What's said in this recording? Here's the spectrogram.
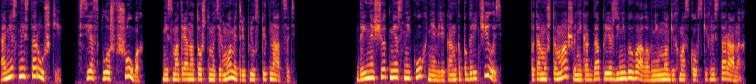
а местные старушки, все сплошь в шубах, несмотря на то, что на термометре плюс пятнадцать. Да и насчет местной кухни американка погорячилась, потому что Маша никогда прежде не бывала в немногих московских ресторанах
